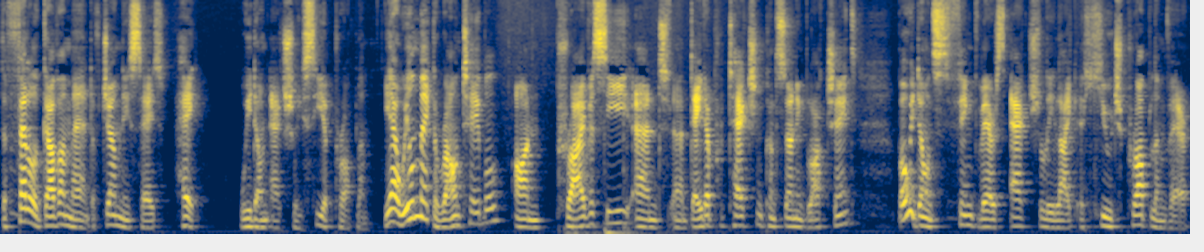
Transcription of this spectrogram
the federal government of Germany says, hey, we don't actually see a problem. Yeah, we'll make a roundtable on privacy and uh, data protection concerning blockchains, but we don't think there's actually like a huge problem there.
